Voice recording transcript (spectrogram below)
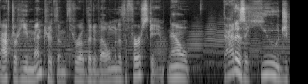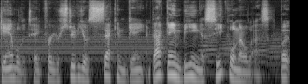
after he mentored them throughout the development of the first game. Now, that is a huge gamble to take for your studio's second game, that game being a sequel no less. But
